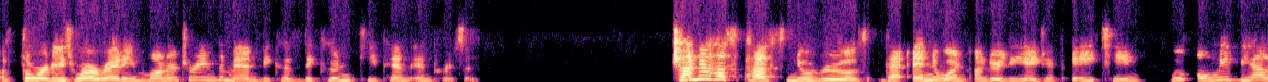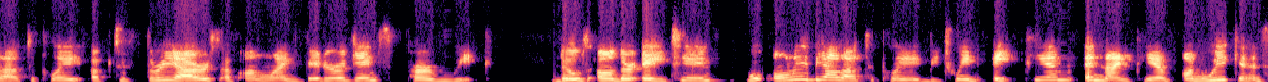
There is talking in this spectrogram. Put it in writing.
Authorities were already monitoring the man because they couldn't keep him in prison. China has passed new rules that anyone under the age of 18 will only be allowed to play up to three hours of online video games per week. Those under 18 will only be allowed to play between 8 p.m. and 9 p.m. on weekends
